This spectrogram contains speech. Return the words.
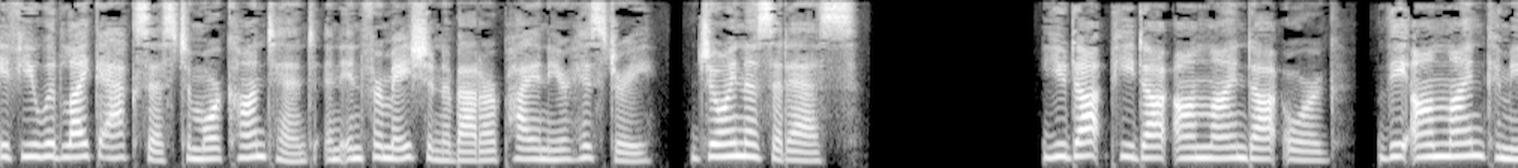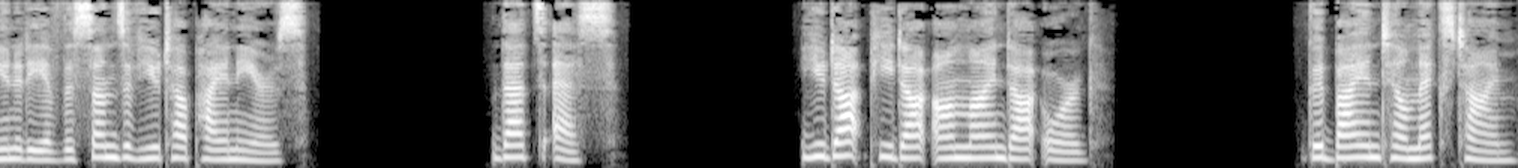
If you would like access to more content and information about our pioneer history, join us at s. u.p.online.org, the online community of the Sons of Utah Pioneers. That's s. u.p.online.org. Goodbye until next time.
